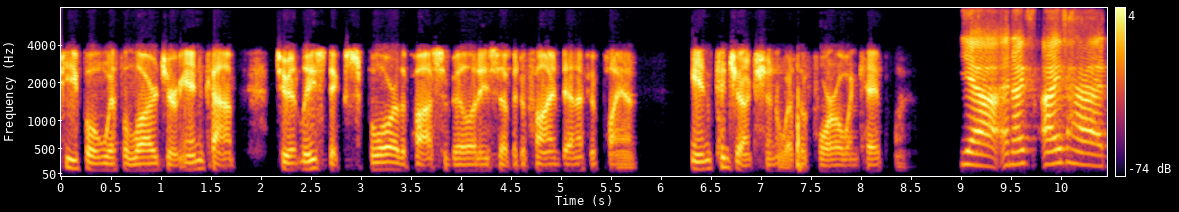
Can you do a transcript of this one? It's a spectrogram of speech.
people with a larger income to at least explore the possibilities of a defined benefit plan in conjunction with a 401k plan. Yeah, and I've I've had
